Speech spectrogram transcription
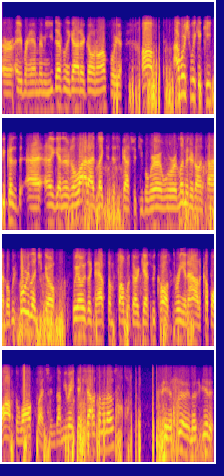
or Abraham. I mean, you definitely got it going on for you. Um, I wish we could keep because uh, again, there's a lot I'd like to discuss with you, but we're we're limited on time. But before we let you go, we always like to have some fun with our guests. We call it three and out, a couple off the wall questions. Um, you ready to take a shot with some of those? Yes, sir. Let's get it.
